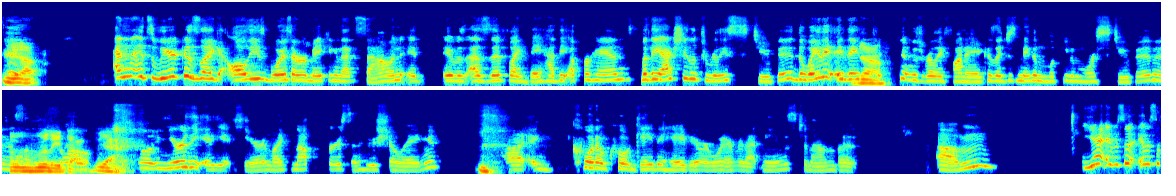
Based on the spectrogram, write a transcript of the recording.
Yeah. And it's weird because like all these boys that were making that sound, it it was as if like they had the upper hand, but they actually looked really stupid. The way they they Yeah. it was really funny because they just made them look even more stupid. And Oh, like, really oh, dumb. Yeah. well, you're the idiot here, like not the person who's showing uh, quote unquote gay behavior or whatever that means to them. But um, yeah, it was a it was a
